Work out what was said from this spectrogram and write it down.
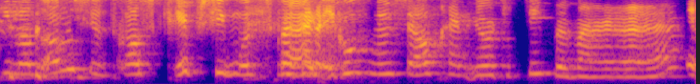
Iemand anders de transcriptie moet schrijven. ik hoef nu zelf geen uur te typen, maar hè?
